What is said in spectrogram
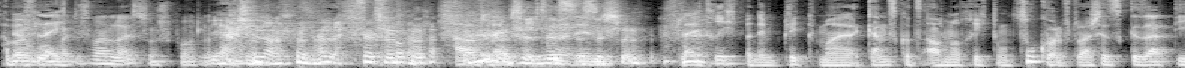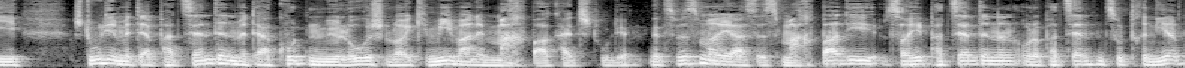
Aber ja, vielleicht. Das war ein Leistungssportler. Ja, genau, das war ein Leistungssportler. Aber vielleicht richten, das den, so vielleicht richten wir den Blick mal ganz kurz auch noch Richtung Zukunft. Du hast jetzt gesagt, die Studie mit der Patientin mit der akuten myologischen Leukämie war eine Machbarkeitsstudie. Jetzt wissen wir ja, es ist machbar, die solche Patientinnen oder Patienten zu trainieren.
